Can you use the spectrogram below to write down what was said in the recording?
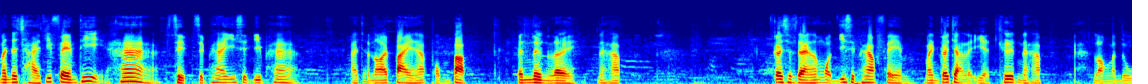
มันจะฉายที่เฟรมที่ 5 10 15 20 25 อาจจะน้อยไปนะครับ ผมปรับเป็น 1 เลยนะครับ ก็จะแสดงทั้งหมด 25 เฟรม มันก็จะละเอียดขึ้นนะครับ ลองกันดู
